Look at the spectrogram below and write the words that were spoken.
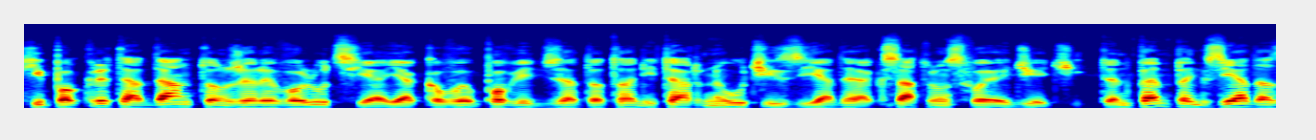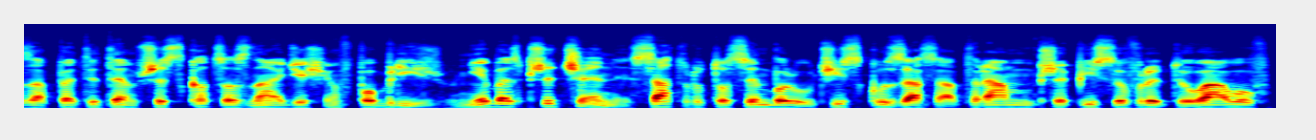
hipokryta Danton, że rewolucja jako wypowiedź za totalitarny ucisk zjada jak Saturn swoje dzieci. Ten pępek zjada z apetytem wszystko, co znajdzie się w pobliżu. Nie bez przyczyny. Saturn to symbol ucisku, zasad ram, przepisów, rytuałów,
